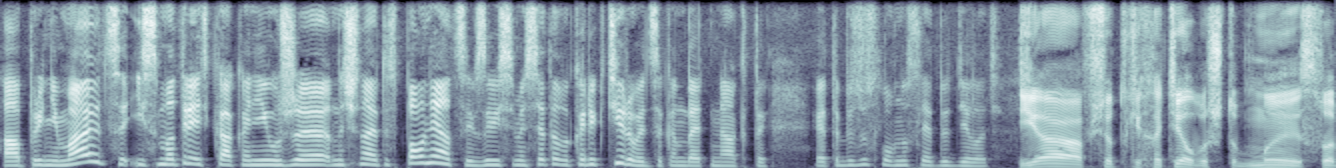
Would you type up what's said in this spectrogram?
а, принимаются, и смотреть, как они уже начинают исполняться, и в зависимости от этого корректировать законодательные акты. Это, безусловно, следует делать. Я все-таки хотел бы, чтобы мы с вами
